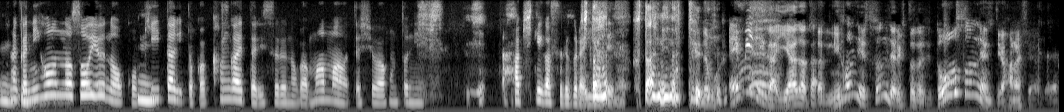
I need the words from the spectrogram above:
うなんか日本のそういうのをこううん聞いたりとか考えたりするのが、まあまあ私は本当に吐き気がするぐらい嫌でね。負担になってるでもエミリが嫌だったら日本に住んでる人たちどうすんねんっていう話やで。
